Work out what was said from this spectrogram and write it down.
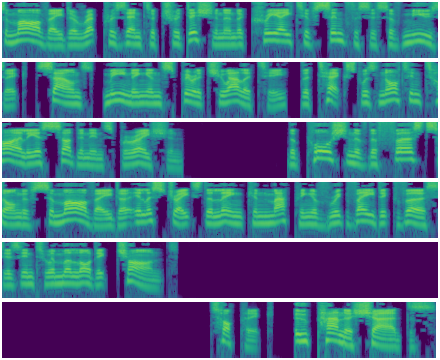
Samaveda represent a tradition and a creative synthesis of music, sounds, meaning and spirituality. The text was not entirely a sudden inspiration. The portion of the first song of Samaveda illustrates the link and mapping of Rigvedic verses into a melodic chant. Topic: Upanishads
